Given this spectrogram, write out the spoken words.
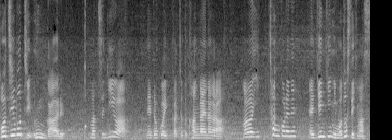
ぼちぼち運がある。まあ次はねどこ行くかちょっと考えながら。まあ一旦これね現金に戻していきます。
